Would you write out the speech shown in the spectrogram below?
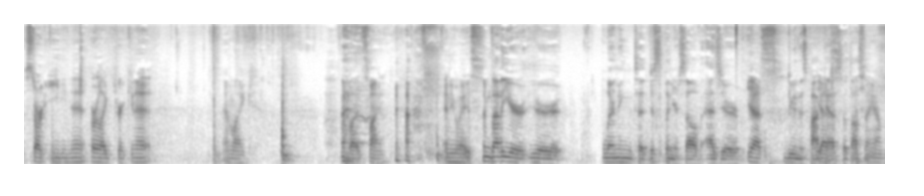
start eating it or like drinking it, and like, but it's fine. Anyways, I'm glad that you're you're learning to discipline yourself as you're yes, doing this podcast. yes, That's awesome. Yes, I am.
